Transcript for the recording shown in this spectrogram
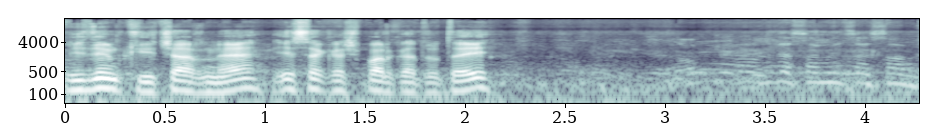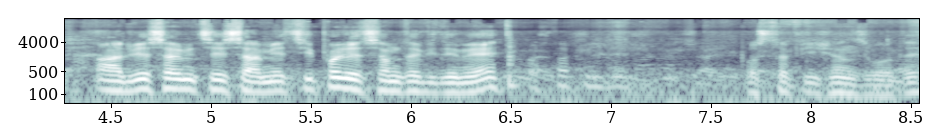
widymki czarne. Jest jakaś parka tutaj. Dwie samice i samice. A, dwie samice i samiec. I po ile są te widymy? Po 150. Po 150 zł.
